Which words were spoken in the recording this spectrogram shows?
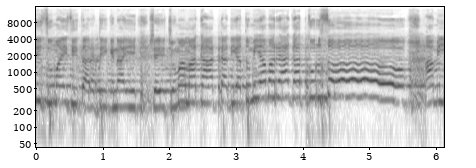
যে চুমাইছি তার ঠিক নাই। সেই চুমা মাখা হাতটা দিয়া তুমি আমার আঘাত করছ। আমি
